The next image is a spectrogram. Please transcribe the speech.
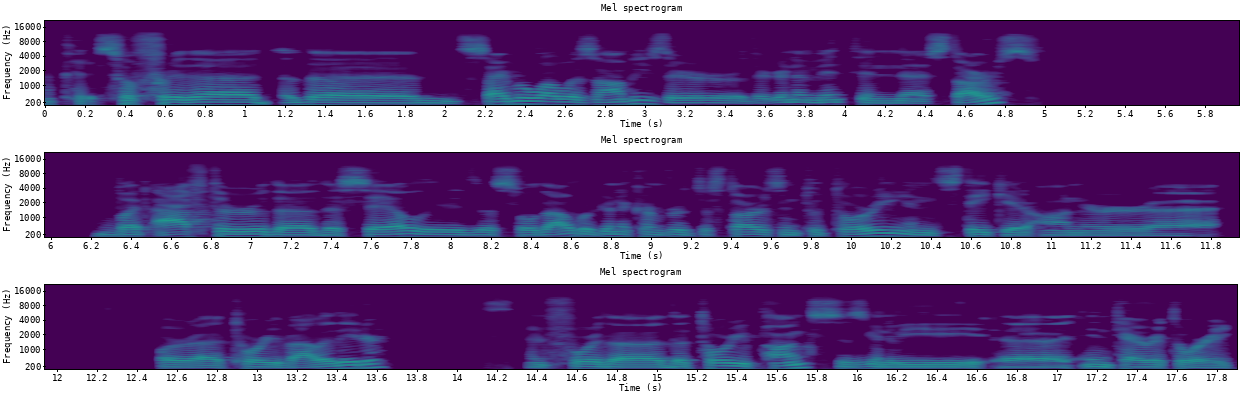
Okay, so for the the Cyberwawa zombies, they're they're gonna mint in uh, stars, but after the the sale is uh, sold out, we're gonna convert the stars into Tori and stake it on our uh, or a Tori validator and for the the Tori punks is going to be uh, in Teritori.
